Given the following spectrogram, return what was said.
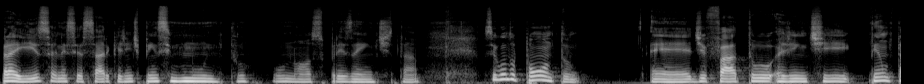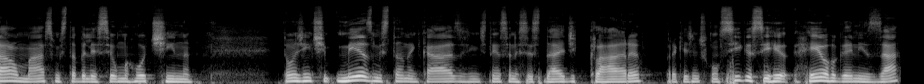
Para isso, é necessário que a gente pense muito o nosso presente, tá? O segundo ponto é, de fato, a gente tentar ao máximo estabelecer uma rotina. Então, a gente, mesmo estando em casa, a gente tem essa necessidade clara para que a gente consiga se re reorganizar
